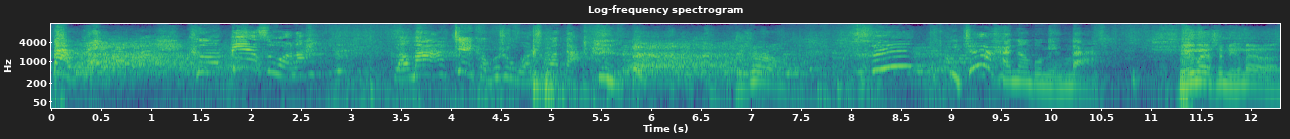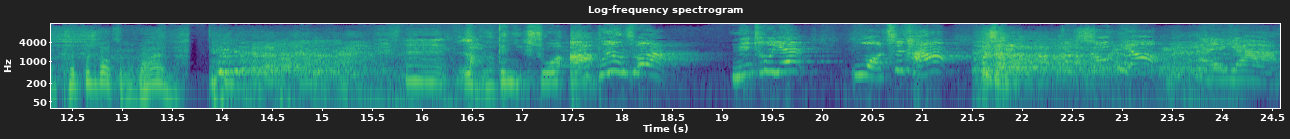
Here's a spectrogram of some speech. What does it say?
大不可憋死我了！老妈，这可不是我说的。没事啊，你这还弄不明白？明白是明白了，可不知道怎么办呢。嗯，姥姥跟你说啊，不用说了，您抽烟，我吃糖。不行，收平。哎呀，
